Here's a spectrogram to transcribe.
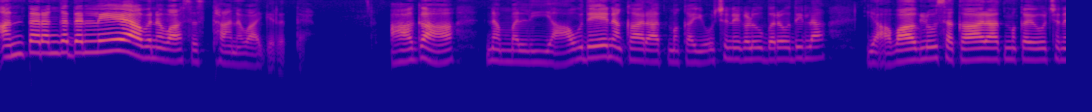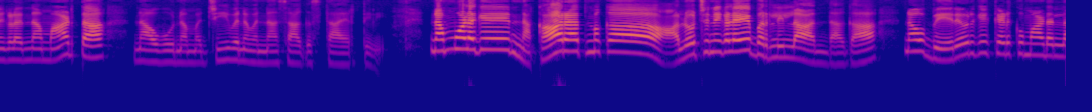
ಅಂತರಂಗದಲ್ಲೇ ಅವನ ವಾಸಸ್ಥಾನವಾಗಿರುತ್ತೆ. ಆಗ ನಮ್ಮಲ್ಲಿ ಯಾವುದೇ ನಕಾರಾತ್ಮಕ ಯೋಚನೆಗಳು ಬರೋದಿಲ್ಲ. ಯಾವಾಗಲೂ ಸಕಾರಾತ್ಮಕ ಯೋಚನೆಗಳನ್ನು ಮಾಡ್ತಾ ನಾವು ನಮ್ಮ ಜೀವನವನ್ನು ಸಾಗಿಸ್ತಾ ಇರ್ತೀವಿ. ನಮ್ಮೊಳಗೆ ನಕಾರಾತ್ಮಕ ಆಲೋಚನೆಗಳೇ ಬರಲಿಲ್ಲ ಅಂದಾಗ ನಾವು ಬೇರೆಯವ್ರಿಗೆ ಕೆಡಕು ಮಾಡಲ್ಲ.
